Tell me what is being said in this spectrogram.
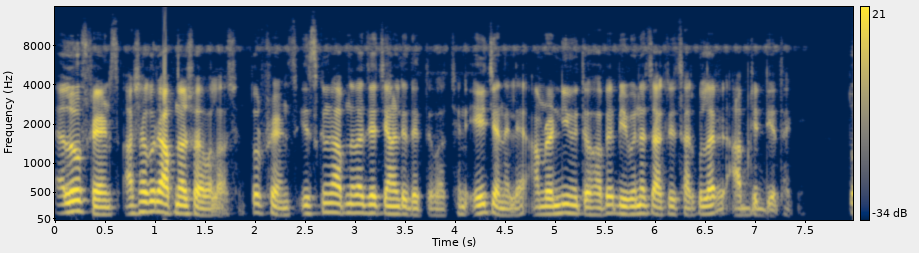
হ্যালো ফ্রেন্ডস আশা করি আপনারা সবাই ভালো আছেন। তো ফ্রেন্ডস স্ক্রিনে আপনারা যে চ্যানেলটি দেখতে পাচ্ছেন, এই চ্যানেলে আমরা নিয়মিতভাবে বিভিন্ন চাকরির সার্কুলারের আপডেট দিয়ে থাকি। তো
